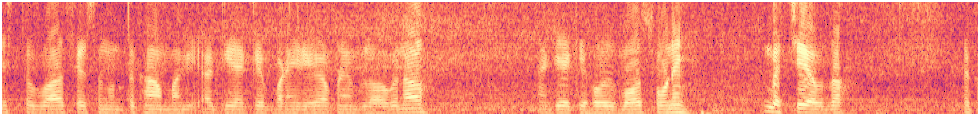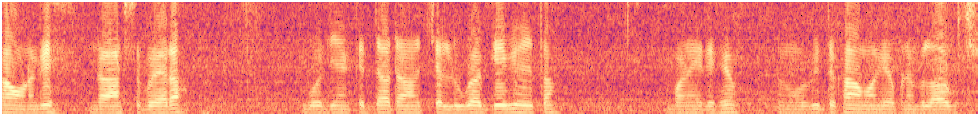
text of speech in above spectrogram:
ਇਸ ਤੋਂ ਬਾਅਦ ਫਿਰ ਤੁਹਾਨੂੰ ਦਿਖਾਵਾਂਗੇ ਅੱਗੇ ਅੱਗੇ ਬਣੇ ਰਹੋ ਆਪਣੇ ਬਲੌਗ ਨਾਲ। ਅੱਗੇ ਅੱਗੇ ਹੋਰ ਬਹੁਤ ਸੋਹਣੇ ਬੱਚੇ ਆਪਦਾ ਦਿਖਾਉਣਗੇ ਡਾਂਸ ਵਗੈਰਾ। ਬੋਲੀਆਂ ਕਿੱਦਾਂ ਡਾਂਸ ਚੱਲੂਗਾ ਅੱਗੇ ਵੀ ਹਜੇ ਤਾਂ ਬਣੇ ਰਹੋ। ਤੁਹਾਨੂੰ ਉਹ ਵੀ ਦਿਖਾਵਾਂਗੇ ਆਪਣੇ ਬਲੌਗ 'ਚ।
